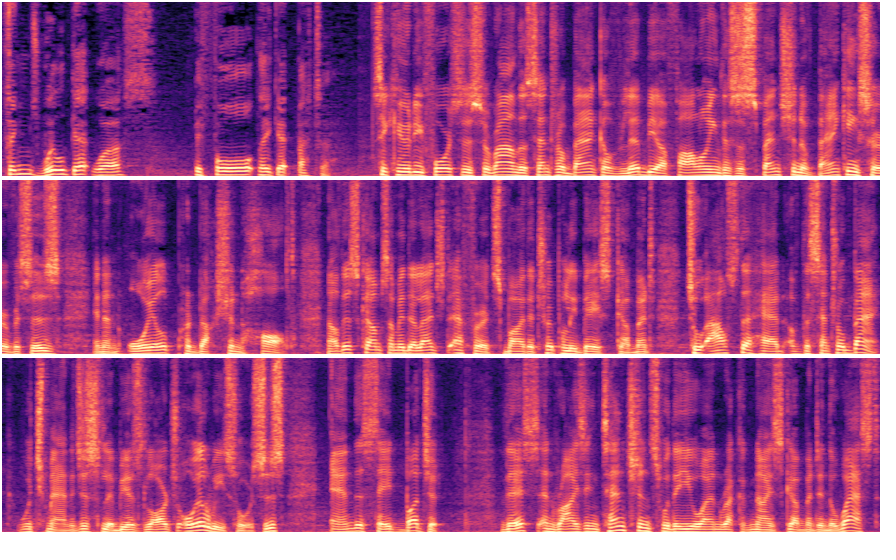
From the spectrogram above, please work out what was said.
things will get worse before they get better. Security forces surround the central bank of Libya following the suspension of banking services in an oil production halt. Now, this comes amid alleged efforts by the Tripoli based government to oust the head of the central bank, which manages Libya's large oil resources and the state budget. This and rising tensions with the UN recognized government in the West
